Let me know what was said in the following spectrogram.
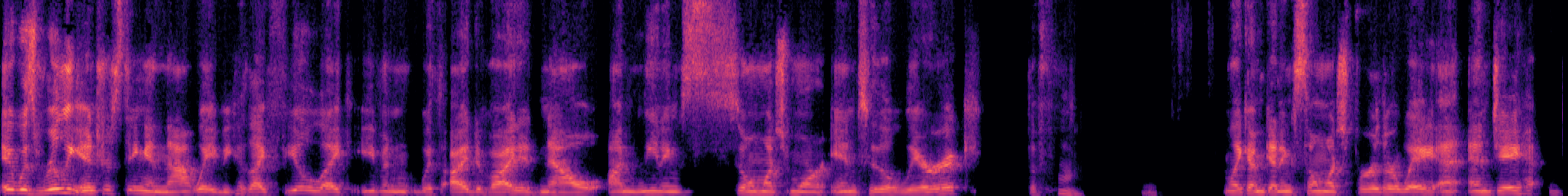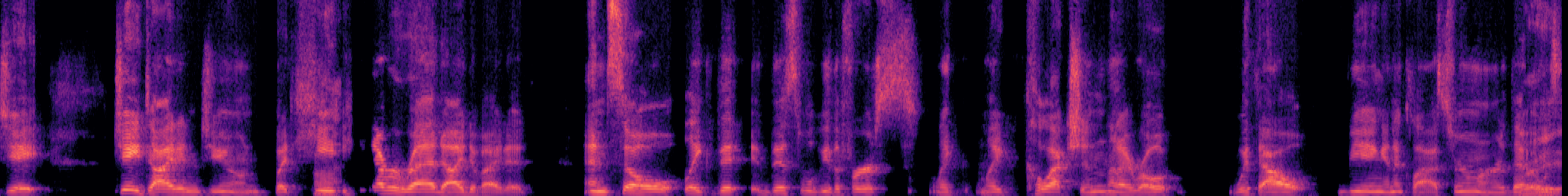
it was really interesting in that way because I feel like even with I Divided now, I'm leaning so much more into the lyric, the hmm. like I'm getting so much further away. And, and Jay Jay Jay died in June, but he, ah. he never read I Divided. And so like the, this will be the first like like collection that I wrote without being in a classroom or that right. was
